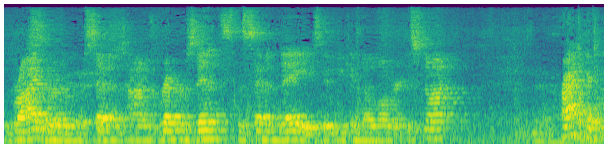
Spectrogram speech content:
the bridegroom seven times represents the seven days that we can no longer, it's not practical.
